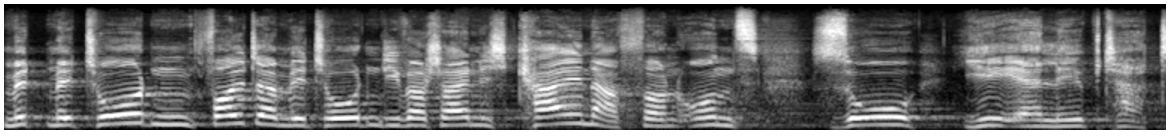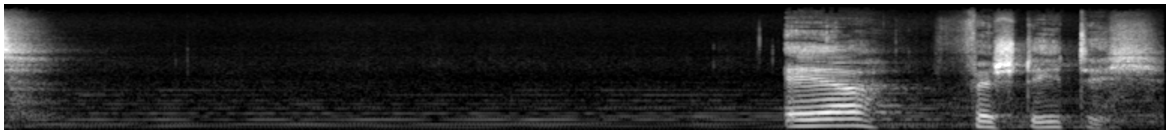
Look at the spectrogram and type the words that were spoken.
mit Methoden, Foltermethoden, die wahrscheinlich keiner von uns so je erlebt hat. Er versteht dich.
